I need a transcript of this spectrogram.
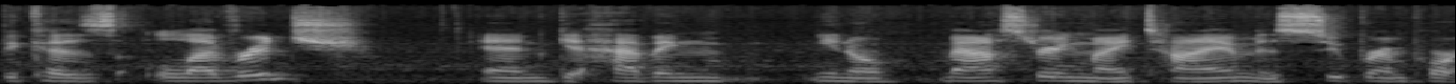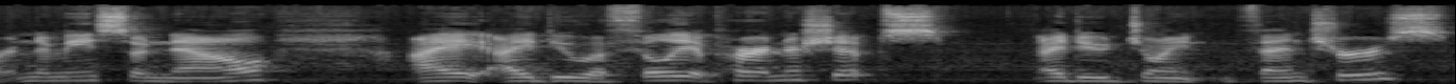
because leverage and get, having you know mastering my time is super important to me. So now i i do affiliate partnerships. I do joint ventures.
